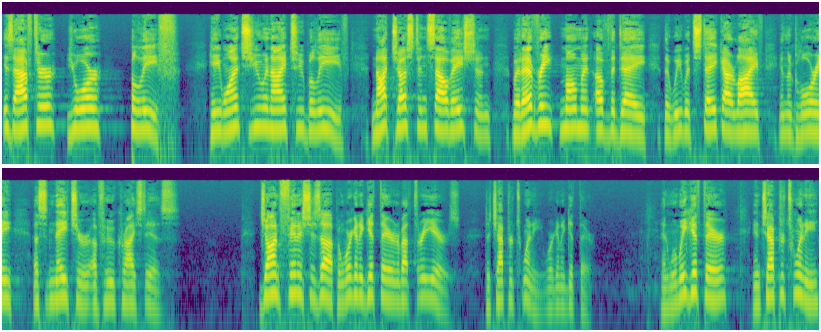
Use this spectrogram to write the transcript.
is after your belief. He wants you and I to believe, not just in salvation, but every moment of the day that we would stake our life in the glorious nature of who Christ is. John finishes up, and we're going to get there in about three years to chapter 20. We're going to get there. And when we get there in chapter 20,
